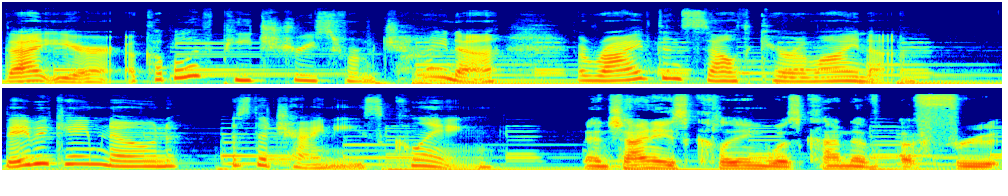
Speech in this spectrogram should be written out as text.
That year, a couple of peach trees from China arrived in South Carolina. They became known as the Chinese cling. And Chinese cling was kind of a fruit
